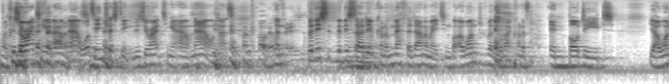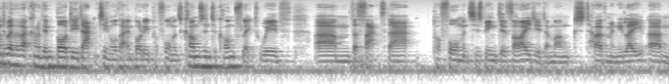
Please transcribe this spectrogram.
Because you're acting it out now. What's interesting is you're acting it out now, and that's. I can't help and- it. But this, but this idea of kind of method animating. But I wondered whether that kind of embodied. Yeah, I wonder whether that kind of embodied acting or that embodied performance comes into conflict with um, the fact that performance is being divided amongst however many la- um,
